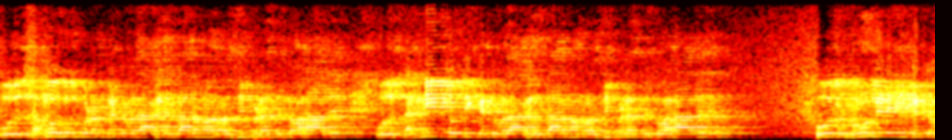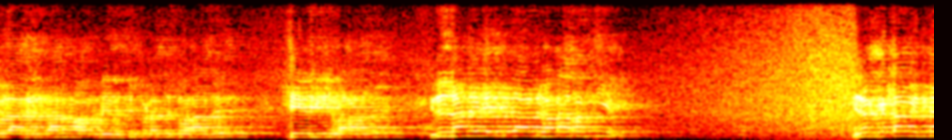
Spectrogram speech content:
ஒரு சமூக கூடம் கட்டுவதாக இருந்தாலும் அவன் வசிப்பிடத்துக்கு வராது ஒரு தண்ணீர் தொட்டி கட்டுவதாக இருந்தாலும் அவன் வசிப்பிடத்துக்கு வராது ஒரு நூல் நிலையம் கட்டுவதாக இருந்தாலும் அவனுடைய வசிப்பிடத்துக்கு வராது சேரிக்கு வராது. இதுதான் ஐம்பது ஆண்டுகால அரசியல். இதற்கெல்லாம் என்ன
